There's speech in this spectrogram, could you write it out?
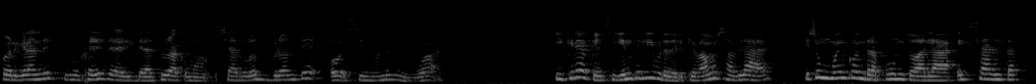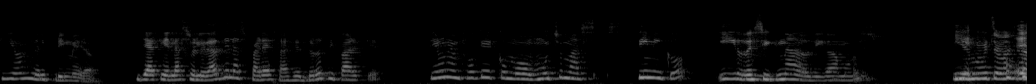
por grandes mujeres de la literatura como Charlotte Bronte o Simone de Beauvoir. Y creo que el siguiente libro del que vamos a hablar es un buen contrapunto a la exaltación del primero, ya que La soledad de las parejas de Dorothy Parker tiene un enfoque como mucho más cínico y resignado, digamos. Y es mucho más Eso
